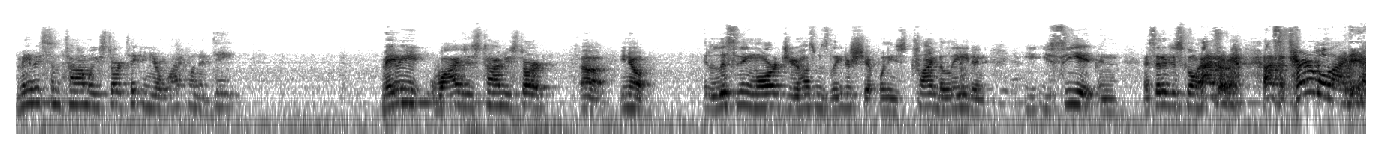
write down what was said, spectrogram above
Maybe sometime when you start taking your wife on a date. Maybe, wives, it's time you start, uh, you know, listening more to your husband's leadership when he's trying to lead and you, you see it and instead of just going, that's a, that's a terrible idea.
